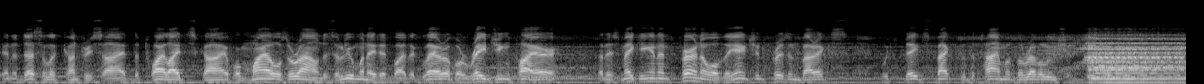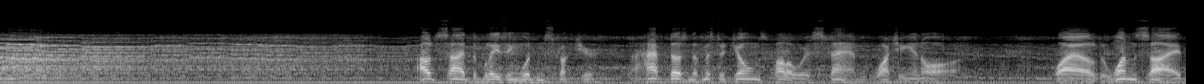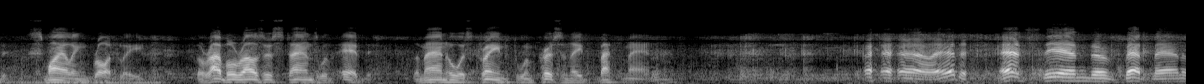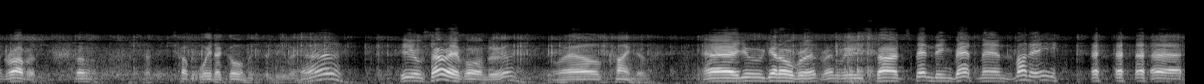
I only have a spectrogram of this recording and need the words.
In a desolate countryside, the twilight sky for miles around is illuminated by the glare of a raging fire that is making an inferno of the ancient prison barracks, which dates back to the time of the Revolution. Outside the blazing wooden structure, a half dozen of Mr. Jones' followers stand, watching in awe. While to one side, smiling broadly, the rabble rouser stands with Ed, the man who was trained to impersonate Batman. Well, Ed, that's the end of Batman and Robin. Oh, it's a tough way to go, Mr. Beeler. Huh? Feel sorry for him, do you? Well, kind of. Uh, you'll get over it when we start spending Batman's money. Ed,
